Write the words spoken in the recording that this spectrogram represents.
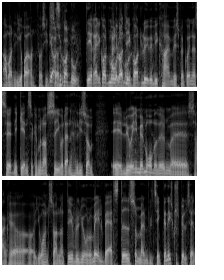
rammer den lige røven, for at sige det, det er sådan. også et godt mål. Det er et rigtig godt mål, ja, det og det er et godt løb af Vikheim. Hvis man går ind og ser den igen, så kan man også se, hvordan han ligesom øh, løber ind i mellemrummet mellem øh, Sanka og Johansson, og det vil jo normalt være et sted, som man ville tænke, den ikke skulle spilles hen.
